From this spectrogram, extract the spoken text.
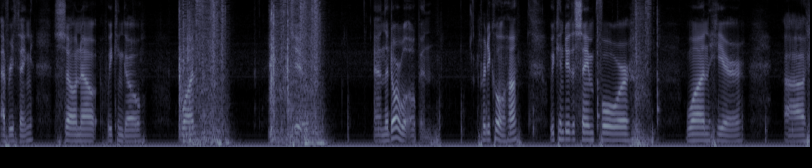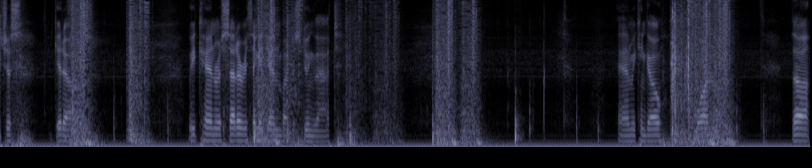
everything. So now we can go one two and the door will open. Pretty cool huh? We can do the same for one here. Uh, just get out. We can reset everything again by just doing that and we can go one. The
